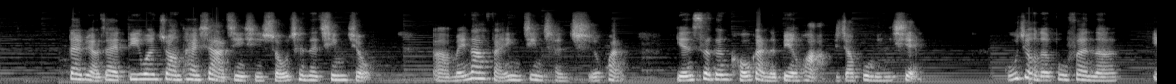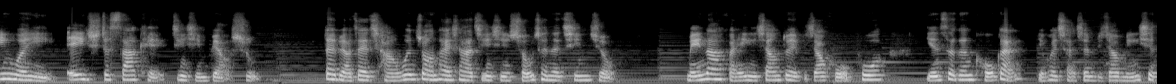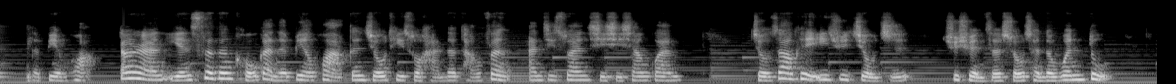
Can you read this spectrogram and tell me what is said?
代表在低温状态下进行熟成的清酒。呃，梅纳反应进程迟缓，颜色跟口感的变化比较不明显。古酒的部分呢，英文以 aged sake 进行表述，代表在常温状态下进行熟成的清酒，梅纳反应相对比较活泼。颜色跟口感也会产生比较明显的变化。当然，颜色跟口感的变化跟酒体所含的糖分、氨基酸息息相关。酒造可以依据酒质去选择熟成的温度，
